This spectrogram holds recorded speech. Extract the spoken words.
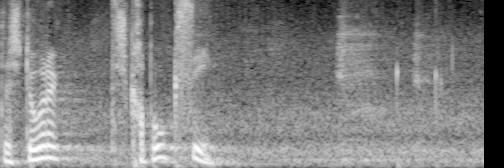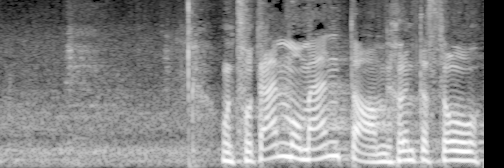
Das war, das war kaputt. Und von dem Moment an, wir können das so,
